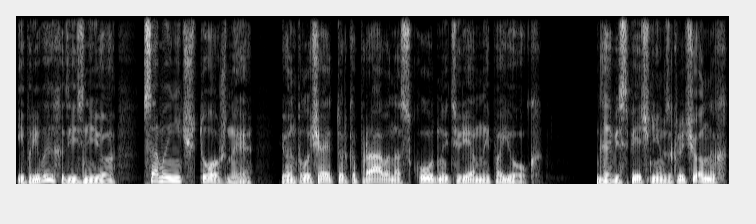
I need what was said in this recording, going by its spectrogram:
и при выходе из нее самые ничтожные, и он получает только право на скудный тюремный паек. Для обеспечения им заключенных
